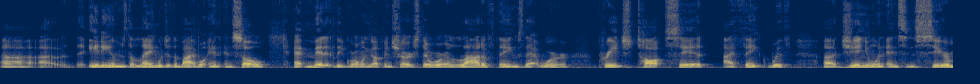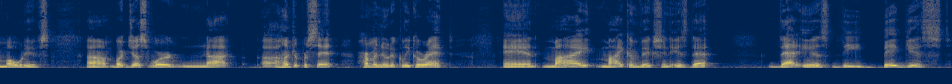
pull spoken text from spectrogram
uh, uh, the idioms, the language of the Bible, and and so, admittedly, growing up in church, there were a lot of things that were preached, taught, said. I think with uh, genuine and sincere motives, um, but just were not hundred percent hermeneutically correct. And my my conviction is that that is the biggest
